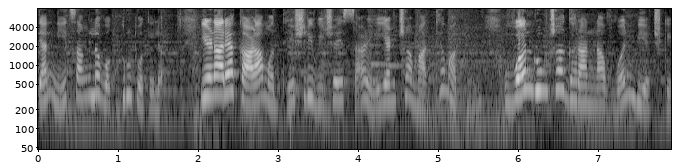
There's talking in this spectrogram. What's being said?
त्यांनी चांगलं वक्तृत्व केलं. येणाऱ्या काळामध्ये श्री विजय साळे यांच्या माध्यमातून वन रूमच्या घरांना one B H K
